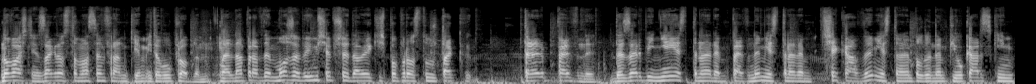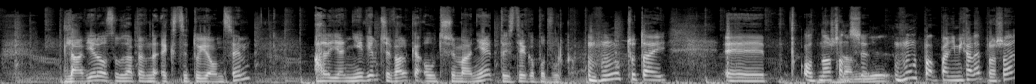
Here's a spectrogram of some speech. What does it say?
no właśnie, zagrał z Tomasem Frankiem i to był problem. Ale naprawdę może by im się przydał jakiś po prostu tak trener pewny. Dezerbi nie jest trenerem pewnym, jest trenerem ciekawym, jest trenerem pod względem piłkarskim dla wielu osób zapewne ekscytującym, ale ja nie wiem, czy walka o utrzymanie to jest jego podwórko. Mhm, tutaj y, odnosząc Dla się... mnie- Mhm, pa, Panie Michale, proszę.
